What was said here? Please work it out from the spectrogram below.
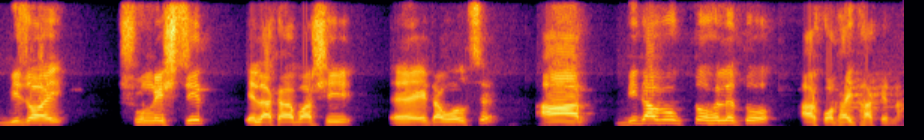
বিজয় সুনিশ্চিত, এলাকাবাসী এটা বলছে। আর দ্বিধাভুক্ত হলে তো আর কথাই থাকে না।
